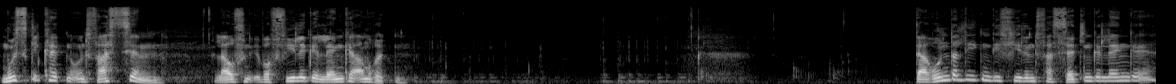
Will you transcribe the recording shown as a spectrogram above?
Muskelketten und Faszien laufen über viele Gelenke am Rücken. Darunter liegen die vielen Facettengelenke,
